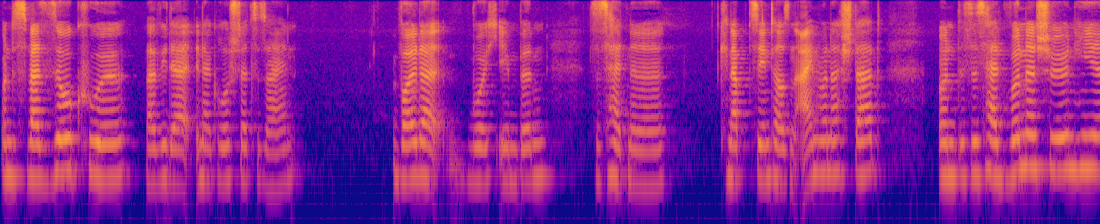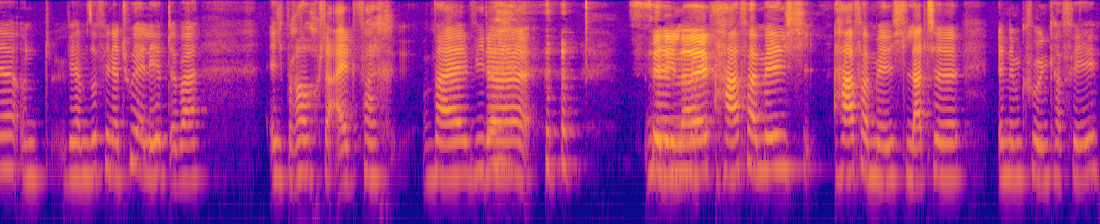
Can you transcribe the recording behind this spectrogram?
und es war so cool, mal wieder in der Großstadt zu sein. Wolda, wo ich eben bin, es ist halt eine knapp 10.000 Einwohnerstadt und es ist halt wunderschön hier und wir haben so viel Natur erlebt, aber ich brauchte einfach mal wieder City Life. Hafermilch, Hafermilch-Latte in einem coolen Café.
